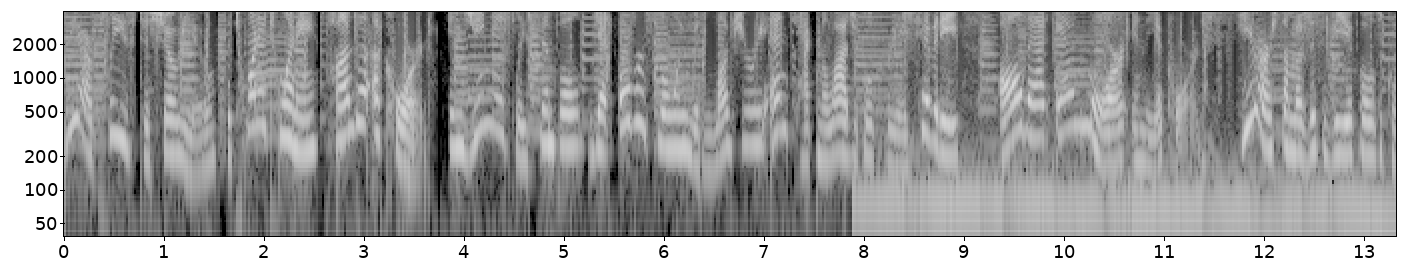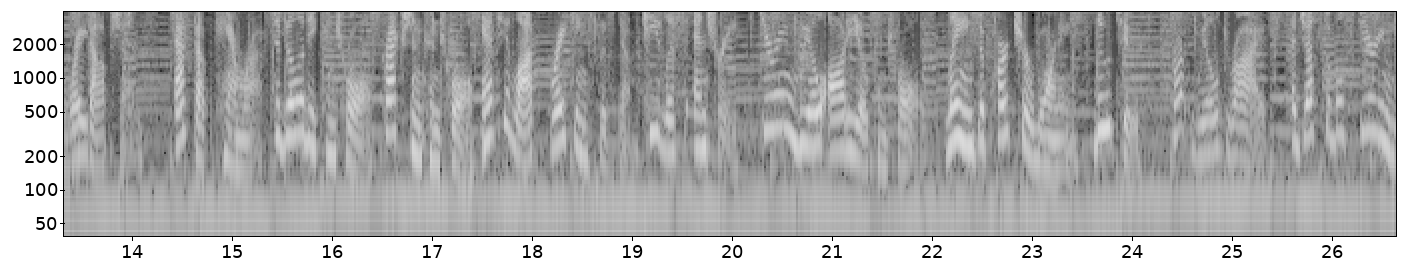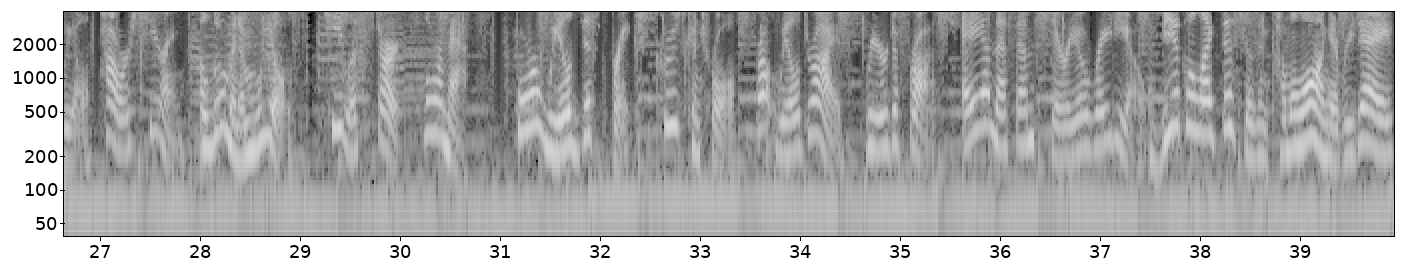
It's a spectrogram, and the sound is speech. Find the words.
We are pleased to show you the 2020 Honda Accord. Ingeniously simple, yet overflowing with luxury and technological creativity, all that and more in the Accord. Here are some of this vehicle's great options. Backup camera, stability control, traction control, anti-lock braking system, keyless entry, steering wheel audio controls, lane departure warning, Bluetooth, front wheel drive, adjustable steering wheel, power steering, aluminum wheels, keyless start, floor mats, four-wheel disc brakes, cruise control, front-wheel drive, rear defrost, AM-FM stereo radio. A vehicle like this doesn't come along every day.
